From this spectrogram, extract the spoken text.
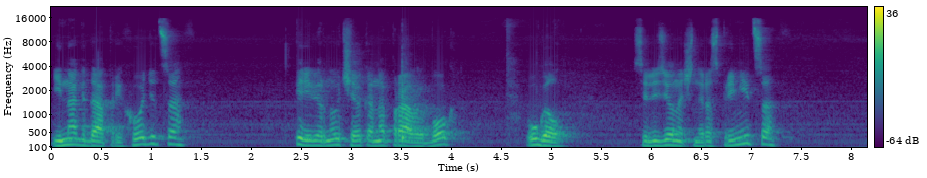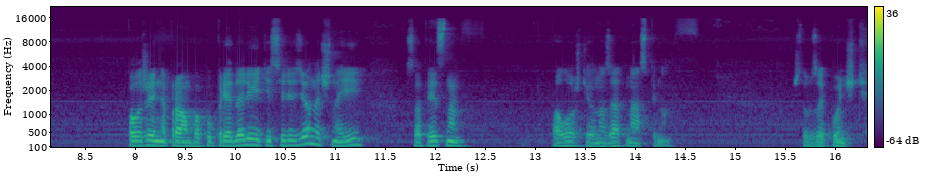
Иногда приходится перевернуть человека на правый бок, угол селезеночный распрямится, положение на правом боку преодолеете селезеночно и, соответственно, положите его назад на спину, чтобы закончить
